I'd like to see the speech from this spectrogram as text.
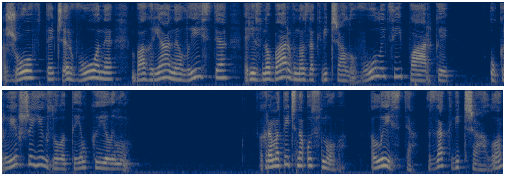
Жовте, червоне, багряне листя різнобарвно заквічало вулиці й парки, укривши їх золотим килимом. Граматична основа листя заквічало.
